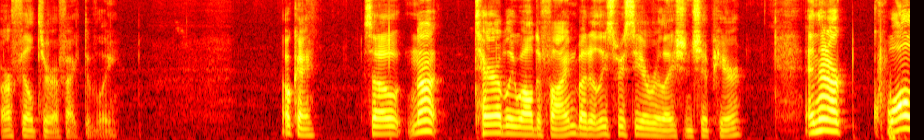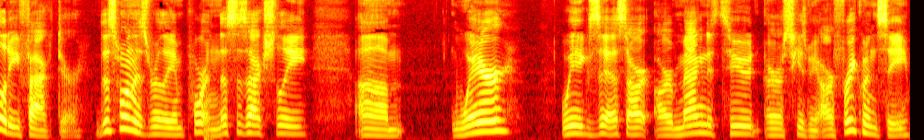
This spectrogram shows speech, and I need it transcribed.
our filter effectively. Okay. So not terribly well defined, but at least we see a relationship here. And then our quality factor. This one is really important. This is actually um, where we exist, our, our magnitude, or excuse me, our frequency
